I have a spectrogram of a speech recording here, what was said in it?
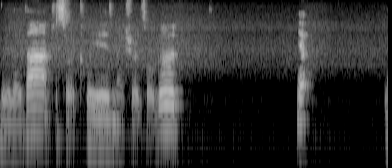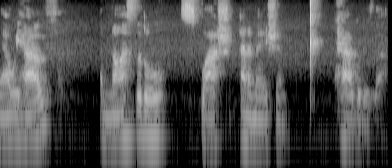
Reload that just so it clears, make sure it's all good. Yep. Now we have a nice little splash animation. How good is that?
